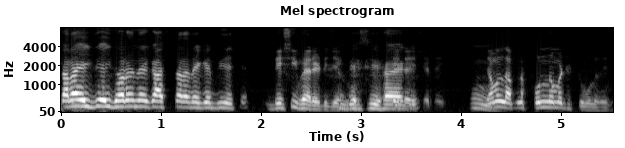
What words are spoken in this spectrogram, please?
তারা এই যে এই ধরনের গাছ তারা রেখে দিয়েছে। দেশি ভ্যারাইটি দেশি variety। সেটাই সেটাই। যেমন আপনার ফোন নাম্বারটা একটু বলে দিন।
